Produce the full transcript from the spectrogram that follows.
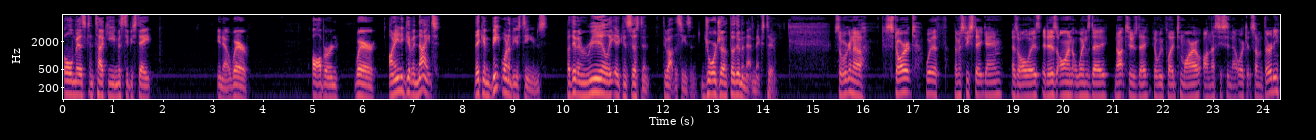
Ole Miss, Kentucky, Mississippi State. You know where Auburn, where on any given night they can beat one of these teams, but they've been really inconsistent throughout the season. Georgia, throw them in that mix too. So we're gonna start with the Mississippi State game, as always. It is on Wednesday, not Tuesday. It'll be played tomorrow on the SEC Network at 7:30.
